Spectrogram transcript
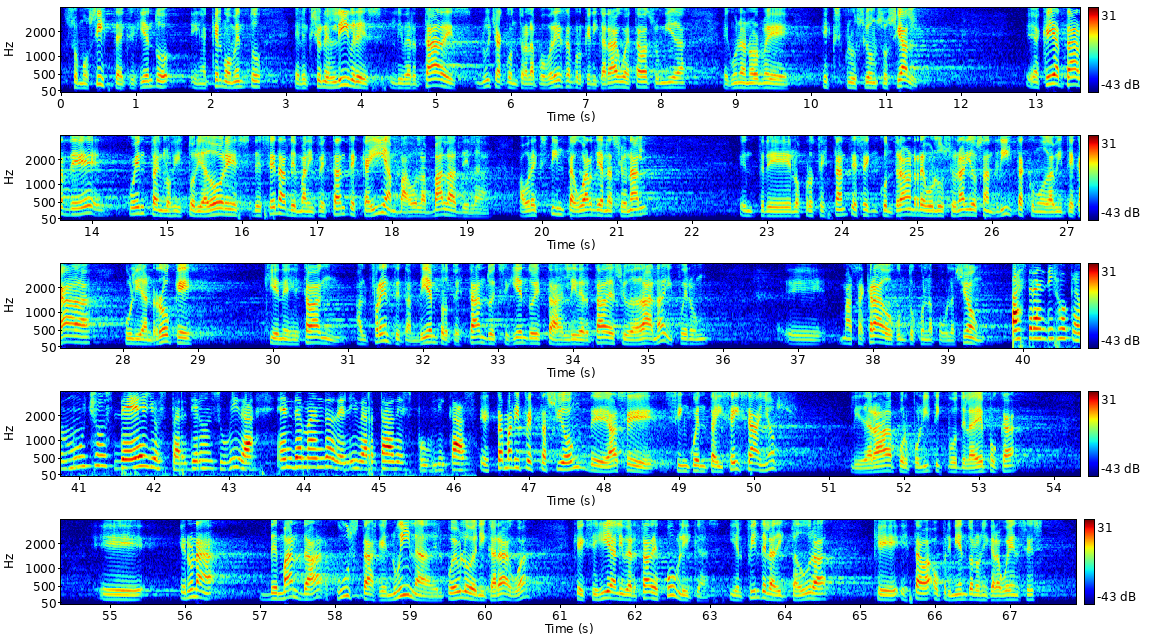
somocista, exigiendo en aquel momento elecciones libres, libertades, lucha contra la pobreza, porque Nicaragua estaba sumida en una enorme exclusión social. Eh, aquella tarde cuentan los historiadores, decenas de manifestantes caían bajo las balas de la ahora extinta Guardia Nacional. Entre los protestantes se encontraban revolucionarios sandristas como David Tejada, Julián Roque, quienes estaban al frente también protestando, exigiendo estas libertades ciudadanas y fueron eh, masacrados junto con la población. Pastrán dijo que muchos de ellos perdieron su vida en demanda de libertades públicas. Esta manifestación de hace 56 años, liderada por políticos de la época, eh, era una demanda justa, genuina del pueblo de Nicaragua, que exigía libertades públicas y el fin de la dictadura que estaba oprimiendo a los nicaragüenses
